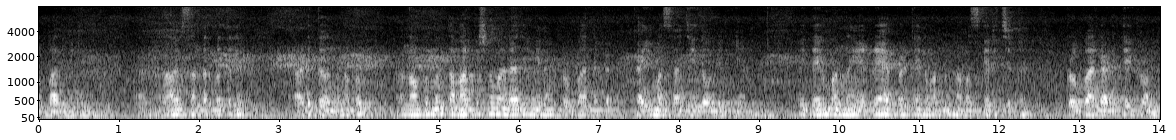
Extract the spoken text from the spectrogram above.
പ്രഭുപാദ് ഇരിക്കുന്നത് ആ ഒരു സന്ദർഭത്തിൽ അടുത്ത് വന്നു. അപ്പം നോക്കുമ്പോൾ കമാൽ കൃഷ്ണ മഹാരാജ് ഇങ്ങനെ പ്രഭുപാദിന്റെ കൈ മസാജ് ചെയ്തുകൊണ്ടിരിക്കുകയാണ്. അപ്പോൾ ഇദ്ദേഹം വന്ന് ഏഴര ആയപ്പോഴത്തേനും വന്ന് നമസ്കരിച്ചിട്ട് പ്രഭുപാദിന്റെ അടുത്തേക്ക് വന്നു.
